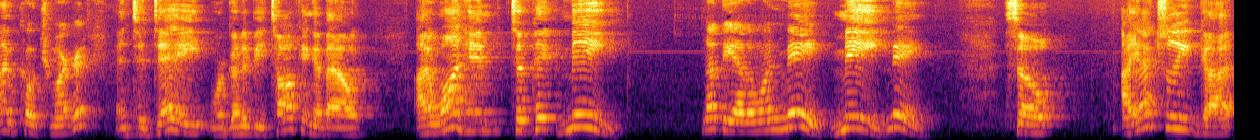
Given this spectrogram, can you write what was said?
I'm Coach Margaret. And today we're going to be talking about I want him to pick me. Not the other one, me. Me. Me. So I actually got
